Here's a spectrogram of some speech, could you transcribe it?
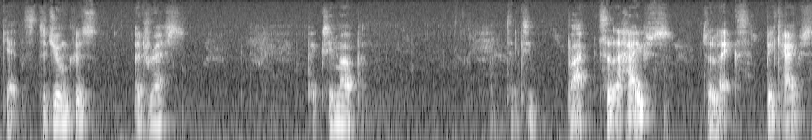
gets to Junker's address picks him up takes him back to the house to Lek's big house.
